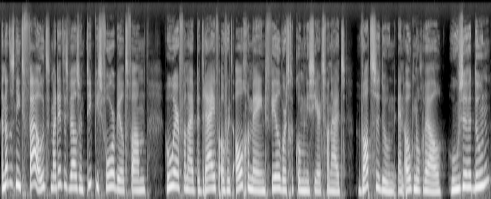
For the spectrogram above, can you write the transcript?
En dat is niet fout, maar dit is wel zo'n typisch voorbeeld van hoe er vanuit bedrijven over het algemeen veel wordt gecommuniceerd vanuit wat ze doen en ook nog wel hoe ze het doen.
